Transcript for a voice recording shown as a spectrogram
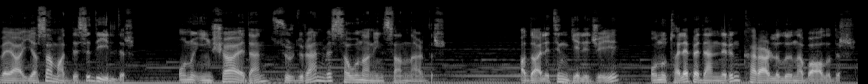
veya yasa maddesi değildir. Onu inşa eden, sürdüren ve savunan insanlardır. Adaletin geleceği onu talep edenlerin kararlılığına bağlıdır.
